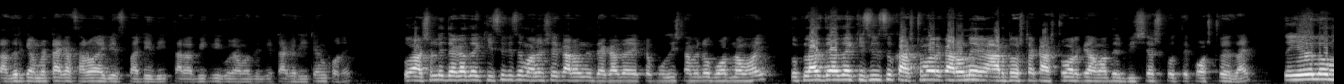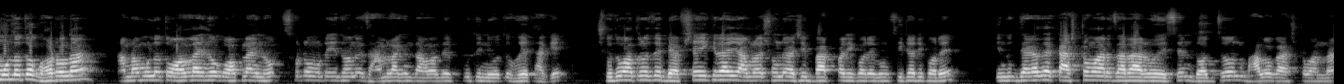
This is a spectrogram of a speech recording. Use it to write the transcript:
তাদেরকে আমরা টাকা ছাড়াও আইপিএস পাঠিয়ে দিই। তারা বিক্রি করে আমাদেরকে টাকা রিটার্ন করে। তো আসলে দেখা যায় কিছু কিছু মানুষের কারণে দেখা যায় একটা প্রতিষ্ঠানেরও বদনাম হয়। তো প্লাস দেখা যায় কিছু কিছু কাস্টমার কারণে আর দশটা কাস্টমারকে আমাদের বিশ্বাস করতে কষ্ট হয়ে যায়। তো এই হলো মূলত ঘটনা। আমরা মূলত অনলাইন হোক অফলাইন হোক ছোট মোটো এই ধরনের ঝামেলা কিন্তু আমাদের প্রতিনিয়ত হয়ে থাকে। শুধুমাত্র যে ব্যবসায়িকরাই আমরা শুনে আসি, বাটপারি করে এবং চিটারি করে, কিন্তু দেখা যায় কাস্টমার যারা রয়েছেন, দশজন ভালো কাস্টমার না,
